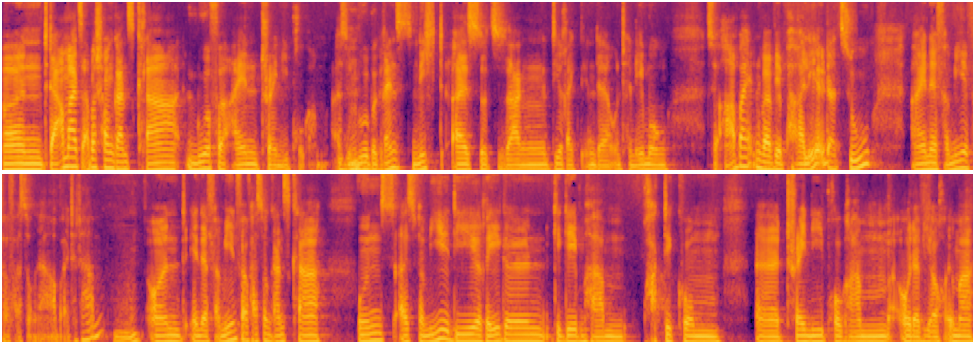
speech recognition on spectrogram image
Und damals aber schon ganz klar nur für ein Trainee-Programm. Also mhm. nur begrenzt, nicht als sozusagen direkt in der Unternehmung zu arbeiten, weil wir parallel dazu eine Familienverfassung erarbeitet haben. Mhm. Und in der Familienverfassung ganz klar uns als Familie die Regeln gegeben haben, Praktikum, äh, Trainee-Programm oder wie auch immer,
